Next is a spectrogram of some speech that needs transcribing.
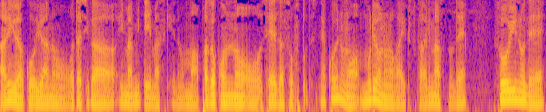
あるいはこういうあの、私が今見ていますけれども、まあ、パソコンの星座ソフトですね。こういうのも無料ののがいくつかありますので、そういうので、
